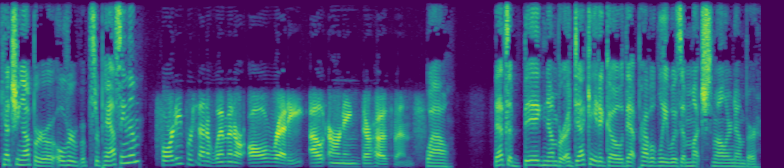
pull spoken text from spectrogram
catching up or over surpassing them? 40% of women are already out earning their husbands. Wow. That's a big number. A decade ago, that probably was a much smaller number.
